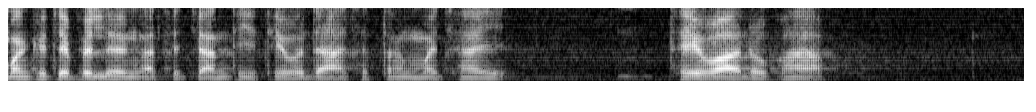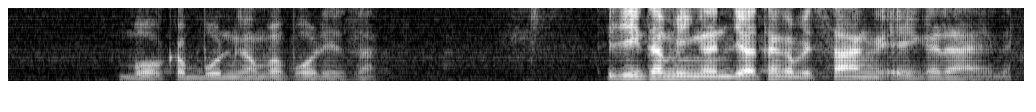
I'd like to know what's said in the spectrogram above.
มันก็จะเป็นเรื่องอัศจรรย์ที่เทวดาจะต้องมาใช้เทวานุภาพ บวกกับบุญของพระโพธิสัตว์ ที่จริงถ้ามีเงินเยอะท่านก็ไปสร้างเองก็ได้นะ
